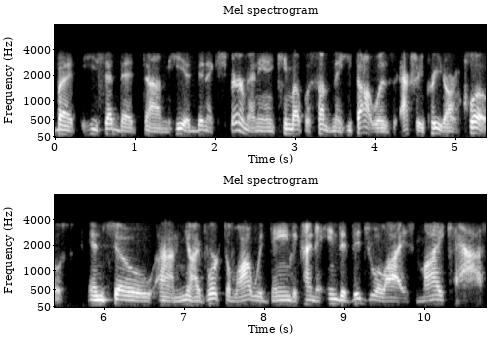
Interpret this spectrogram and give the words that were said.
But he said that um, he had been experimenting and came up with something that he thought was actually pretty darn close. And so, um, you know, I've worked a lot with Dain to kind of individualize my cask,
